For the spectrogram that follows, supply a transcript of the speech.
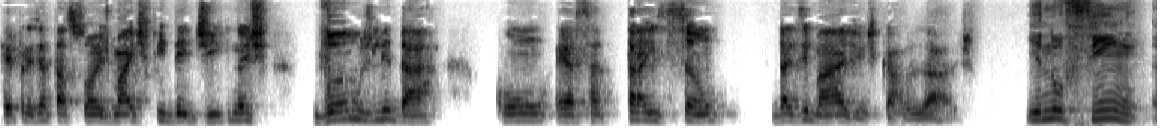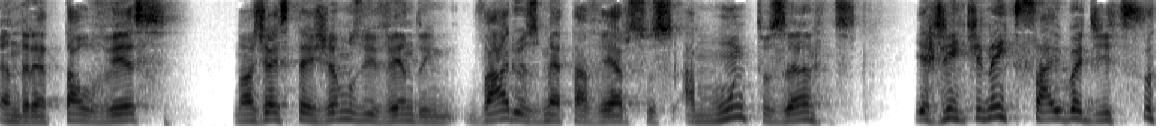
representações mais fidedignas, vamos lidar com essa traição das imagens, Carlos Aros. E no fim, André, talvez nós já estejamos vivendo em vários metaversos há muitos anos e a gente nem saiba disso.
